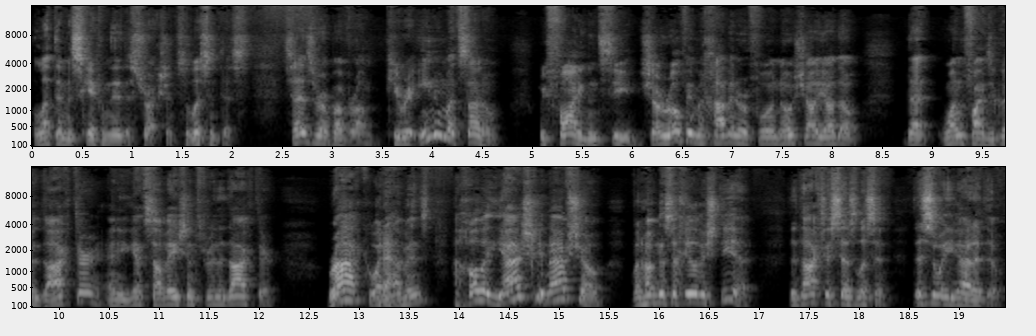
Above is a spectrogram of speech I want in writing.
Let them escape from their destruction. So listen to this. Says Rabbi Avram, Kireinu matzanu. We find and see sharofi mechaven refuah no shal yado that one finds a good doctor and he gets salvation through the doctor. Rak, what happens? The doctor says, listen, this is what you got to do.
